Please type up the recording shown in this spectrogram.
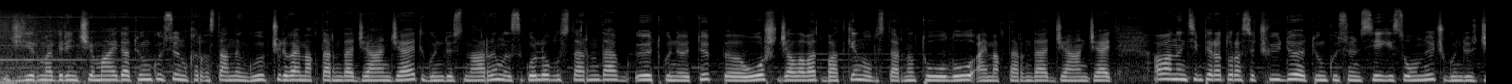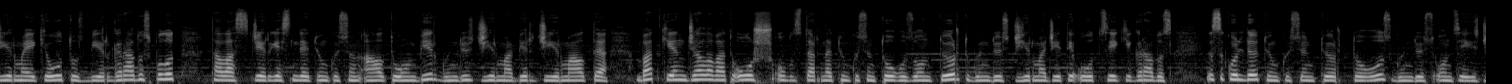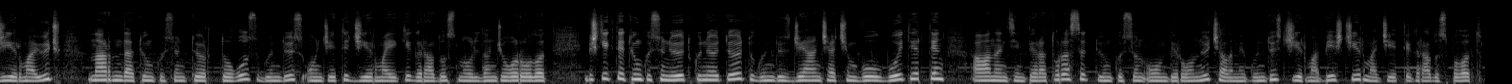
жыйырма биринчи майда түнкүсүн кыргызстандын көпчүлүк аймактарында жаан жайт күндүз нарын ысык көл облустарында өткүн өтүп э, ош жалал абад баткен облустарынын тоолуу аймактарында жаан жайт. Абанын температурасы чүйдө түнкүсүн сегиз он үч күндүз жыйырма эки отуз бир градус болот. Талас жергесинде түнкүсүн алты он бир күндүз жыйырма бир жыйырма алты. Баткен жалал абад ош облустарында түнкүсүн тогуз он төрт күндүз жыйырма жети отуз эки градус. Ысык көлдө түнкүсүн төрт тогуз күндүз он сегиз жыйырма үч нарында түнкүсүн төрт тогуз күндүз он жети жыйырма эки градус нолдон жогору болот бишкекте түнкүсүн өткүн өтөт күндүз жаан чачын болбойт эртең. Абанын температурасы түнкүсүн он бир он үч ал эми күндүз жыйырма беш жыйырма жети градус болот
